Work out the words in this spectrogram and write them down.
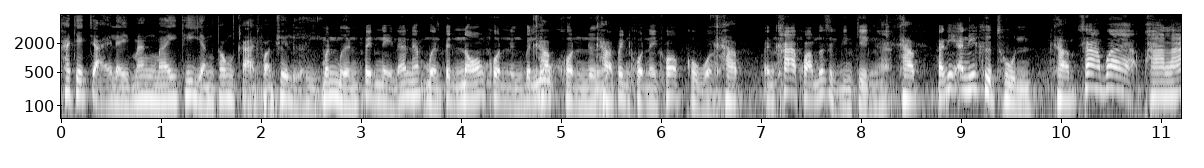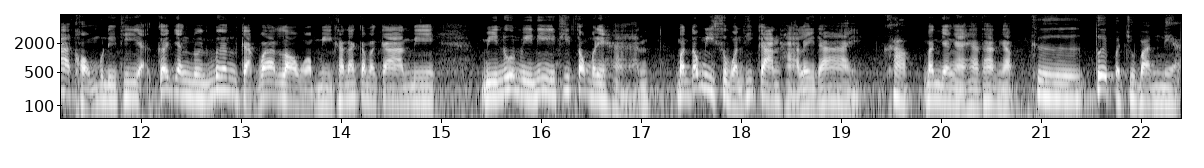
ค่าใช้จ่ายอะไรมั่งไหมที่ยังต้องการความช่วยเหลืออีก มันเหมือนเป็นนี่นั่นนะเหมือนเป็นน้องคนหนึ่งเป็นครัลูบกคนหนึ่งครับเป็นคนในครอบครัวครับเป็นค่าความรู้สึกจริงๆฮะครับอันนี้อันนี้คือทุนครับทราบว่าภาระของมูลนิธิอะก็ยังเนื่องจากว่าเราอะมีคณะกรรมการมีมีนู่นมีนี่ที่ต้องบริหาร มันต้องมีส่วนที่การหารายได้ ครับมันยังไงฮะท่านครับ คือด้วยปัจจุบันเนี่ย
